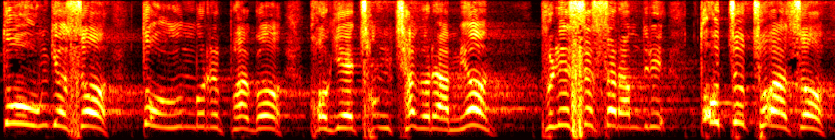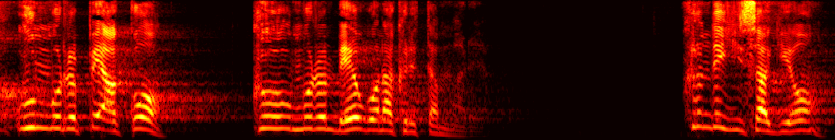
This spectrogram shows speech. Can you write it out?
또 옮겨서 또 우물을 파고 거기에 정착을 하면 블레셋 사람들이 또 쫓아와서 우물을 빼앗고 그 우물을 메우거나 그랬단 말이에요. 그런데 이삭이요,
